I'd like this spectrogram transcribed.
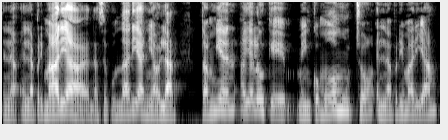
en la, en la primaria, en la secundaria, ni hablar. También hay algo que me incomodó mucho en la primaria,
